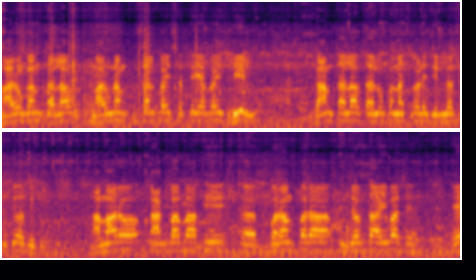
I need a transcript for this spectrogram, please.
મારું ગામ તલાવ, મારું નામ ખુશાલભાઈ સત્રિયાભાઈ ભીલ ગામ તલાવ તાલુકો નસવાડી જિલ્લા છોટાઉદેપુર અમારો કાકબાબાથી પરંપરા ઉજવતા આવ્યા છે. એ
